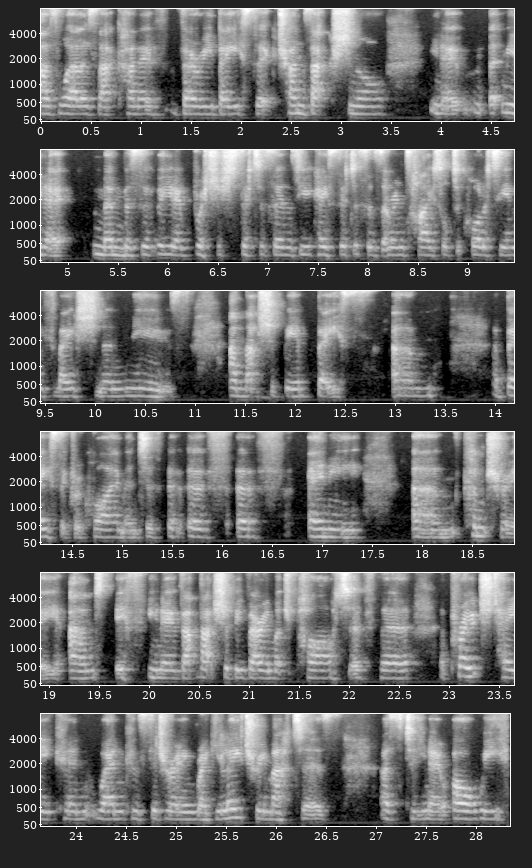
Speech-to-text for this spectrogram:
as well as that kind of very basic transactional, you know, you know, members of, you know, British citizens, UK citizens are entitled to quality information and news, and that should be a base, um, a basic requirement of, of, of any um, country and if you know that that should be very much part of the approach taken when considering regulatory matters as to you know are we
